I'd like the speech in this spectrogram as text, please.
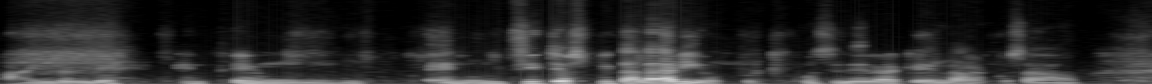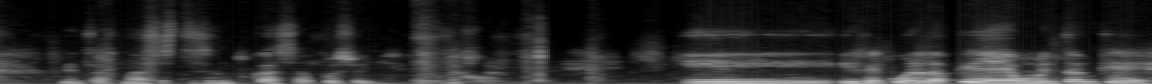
ahí lo diré, en, en, sitio hospitalario, porque considera que la cosa, mientras más estés en tu casa, pues oye, mejor. Y, y recuerdo que hay un momento en que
